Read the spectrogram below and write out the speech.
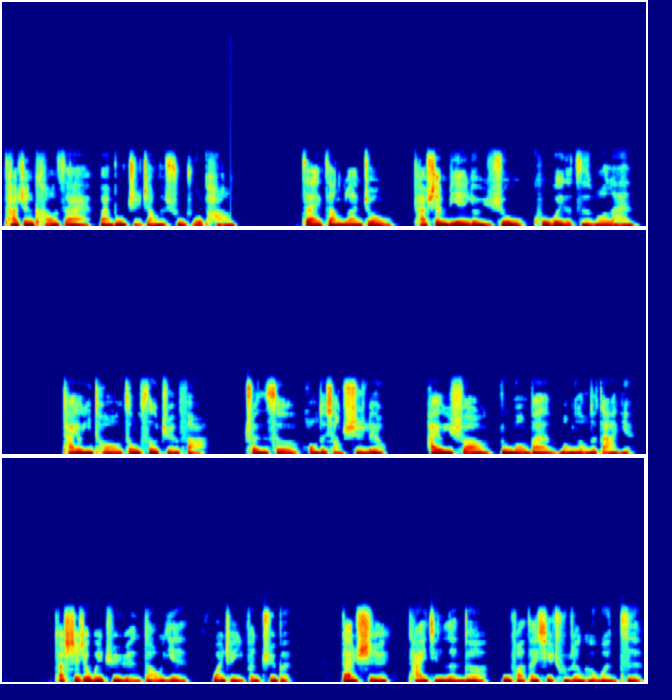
他正靠在满布纸张的书桌旁。在脏乱中，他身边有一束枯萎的紫罗兰。他有一头棕色卷发，唇色红得像石榴，还有一双如梦般朦胧的大眼。他试着为剧院导演完成一份剧本，但是他已经冷得。无法再写出任何文字，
